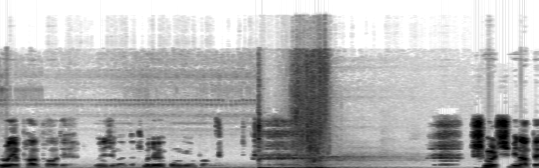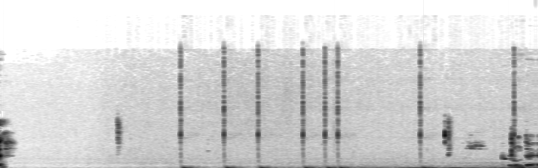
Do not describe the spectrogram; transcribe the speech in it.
룬의 파, 파워대. 룬이 증가한다. 기본적인 공격은 방어. 힘을 10이나 빼? 별론데.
